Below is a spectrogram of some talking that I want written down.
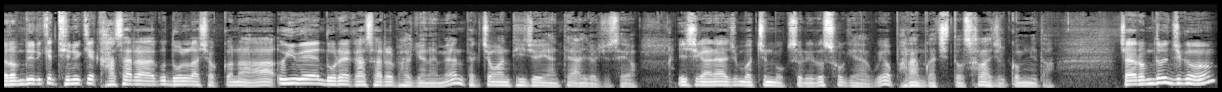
여러분들 이렇게 뒤늦게 가사를 알고 놀라셨거나 의외의 노래 가사를 발견하면 백종환 DJ한테 알려주세요. 이 시간에 아주 멋진 목소리로 소개하고요. 바람같이 또 사라질 겁니다. 자, 여러분들은 지금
